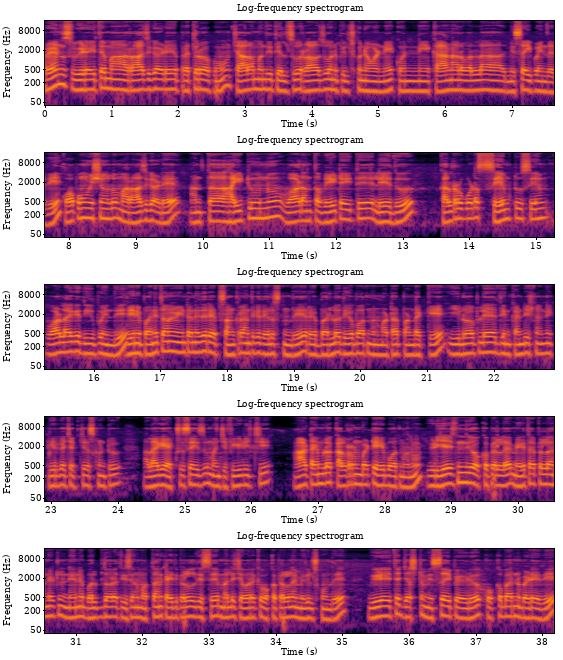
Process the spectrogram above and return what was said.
Friends వీడైతే మా రాజుగాడే ప్రతిరూపం. చాలామంది తెలుసు. రాజు అని పిలుచుకునేవాడిని. కొన్ని కారణాల వల్ల మిస్ అయిపోయింది అది. కోపం విషయంలో మా రాజుగాడే అంత హైటును వాడంత వెయిట్ అయితే లేదు. కలర్ కూడా సేమ్ టు సేమ్ వాళ్ళలాగే దిగిపోయింది. దీని పనితనం ఏంటనేది రేపు సంక్రాంతికి తెలుస్తుంది. రేపు బరిలో దిగబోతుంది అనమాట పండక్కి. ఈ లోపలే దీని కండిషన్ అన్ని క్లియర్గా చెక్ చేసుకుంటూ అలాగే ఎక్సర్సైజ్ మంచి ఫీడ్ ఇచ్చి ఆ టైంలో కలర్ని బట్టి వేయబోతున్నాను. వీడు చేసింది ఒక్క పిల్లలే. మిగతా పిల్లలన్నింటిని నేనే బల్బ్ ద్వారా తీసాను మొత్తానికి ఐదు పిల్లలు తీస్తే మళ్ళీ చివరికి ఒక్క పిల్లనే మిగిల్చుకుంది. వీడైతే జస్ట్ మిస్ అయిపోయాడు. కుక్క బారిన పడేది.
